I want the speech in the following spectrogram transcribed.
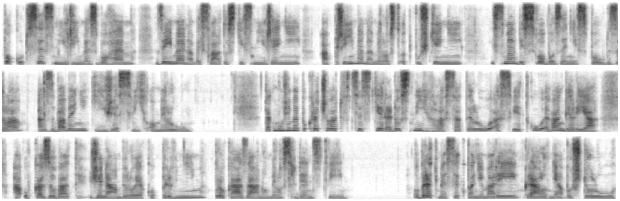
Pokud se smíříme s Bohem, zejména ve svátosti smíření, a přijmeme milost odpuštění, jsme vysvobozeni z pout zla a zbaveni tíže svých omylů tak můžeme pokračovat v cestě radostných hlasatelů a svědků Evangelia a ukazovat, že nám bylo jako prvním prokázáno milosrdenství. Obraťme se k paně Marii, královně apoštolů,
